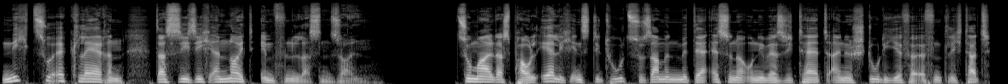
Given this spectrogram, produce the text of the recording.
nicht zu erklären, dass sie sich erneut impfen lassen sollen. Zumal das Paul-Ehrlich-Institut zusammen mit der Essener Universität eine Studie veröffentlicht hat,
